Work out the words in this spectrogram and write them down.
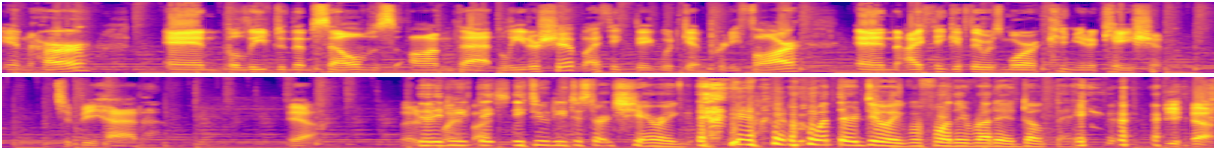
in her and believed in themselves on that leadership, I think they would get pretty far. And I think if there was more communication to be had, yeah, they, need, they, they do need to start sharing what they're doing before they run in don't they yeah.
